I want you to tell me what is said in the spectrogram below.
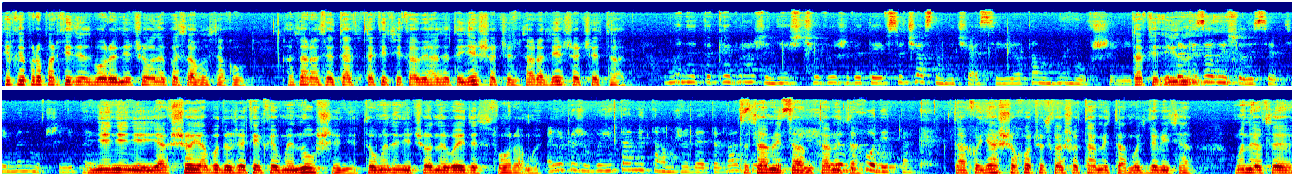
тільки про партійні збори нічого не писалось такого. А зараз так, такі цікаві газети, є що читати, зараз є що читати. У мене таке враження, що ви живете і в сучасному часі, і отам в минувшині. Так ви і так і залишилися в тій минувшині. Ні, ні, ні. Якщо я буду вже тільки в минувшині, то в мене нічого не вийде з творами. А я кажу, ви і там, і там живете. Вас Та там і там, там і там. виходить так. Так, я що хочу сказати, що там і там. Ось дивіться, в мене оце,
